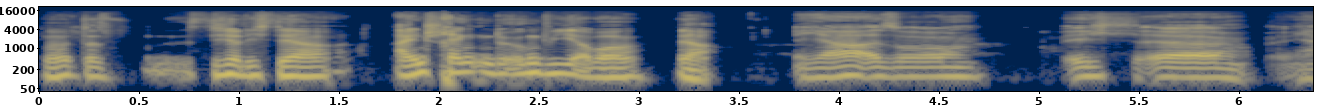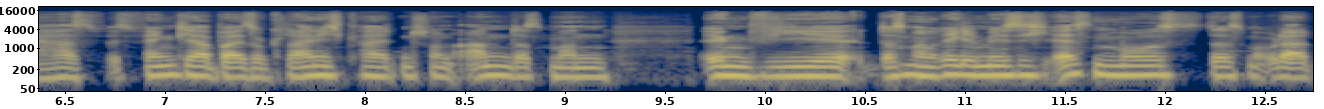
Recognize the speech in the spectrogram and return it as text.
Ne, das ist sicherlich sehr einschränkend irgendwie, aber ja. Ja, also ich, äh, ja, es, es fängt ja bei so Kleinigkeiten schon an, dass man irgendwie, dass man regelmäßig essen muss, dass man oder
